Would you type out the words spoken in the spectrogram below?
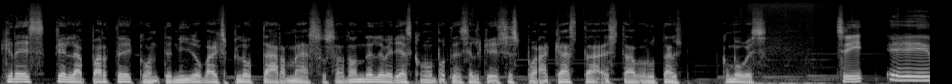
crees que la parte de contenido va a explotar más? O sea, ¿dónde le verías como potencial que dices, por acá está, está brutal? ¿Cómo ves? Sí. Eh,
